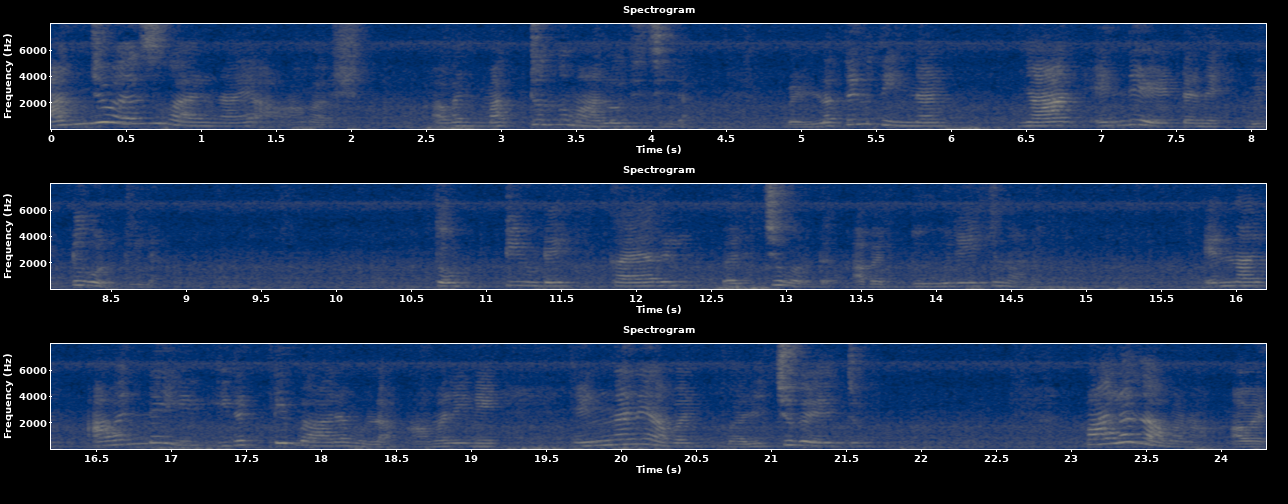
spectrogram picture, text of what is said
അഞ്ചു വയസ്സുകാരനായ ആകാശ്. അവൻ മറ്റൊന്നും ആലോചിച്ചില്ല. വെള്ളത്തിന് തിന്നാൻ ഞാൻ എന്റെ ഏട്ടനെ വിട്ടുകൊടുക്കില്ല തൊട്ടിയുടെ കയറിൽ വലിച്ചുകൊണ്ട് അവൻ ദൂരേക്ക് നടന്നു. എന്നാൽ അവന്റെ ഇരട്ടി ഭാരമുള്ള അമലിനെ എങ്ങനെ അവൻ വലിച്ചു കയറ്റും? പലതവണ അവൻ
